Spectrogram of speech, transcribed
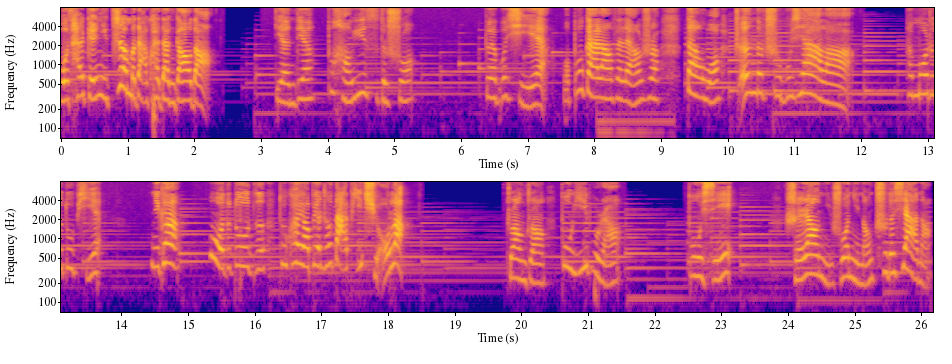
我才给你这么大块蛋糕的。点点不好意思地说：“对不起，我不该浪费粮食，但我真的吃不下了。”他摸着肚皮，你看，我的肚子都快要变成大皮球了。壮壮不依不饶：“不行，谁让你说你能吃得下呢？”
